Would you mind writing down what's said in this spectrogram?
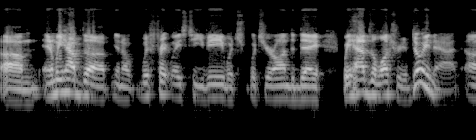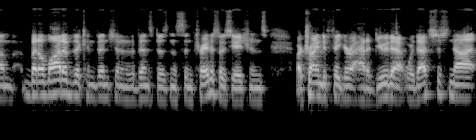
Um, and we have the, you know, with FreightWaves TV, which which you're on today, we have the luxury of doing that. Um, but a lot of the convention and events business and trade associations are trying to figure out how to do that, where that's just not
